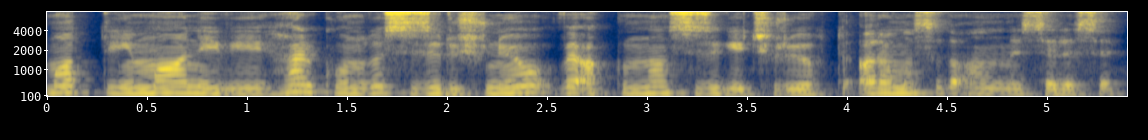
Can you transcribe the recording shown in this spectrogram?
maddi, manevi her konuda sizi düşünüyor ve aklından sizi geçiriyor. Araması da an meselesi.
